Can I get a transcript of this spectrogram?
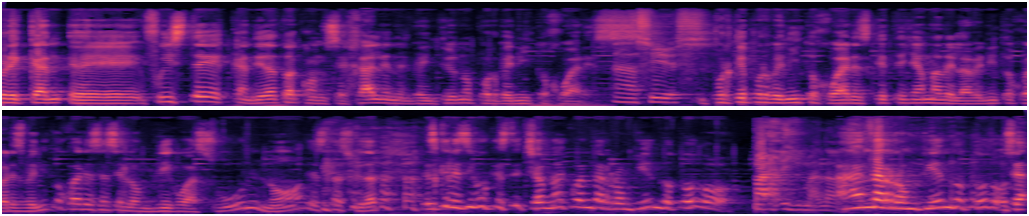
precan- eh, fuiste candidato a concejal en el 21 por Benito Juárez. Así es. ¿Por qué por Benito Juárez? ¿Qué te llama de la Benito Juárez? Benito Juárez es el ombligo azul, ¿no? De esta ciudad. es que les digo que este chamaco anda rompiendo todo. Paradigma, no. Anda rompiendo todo. O sea,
